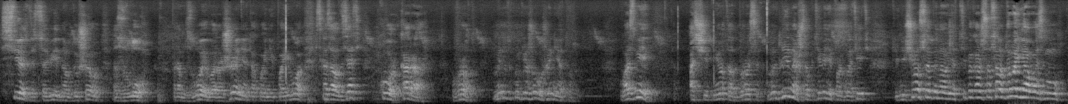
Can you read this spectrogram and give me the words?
Сердится, видно, в душе зло. Прям злое выражение такое, не по его. Сказал взять кор, кора в рот. Минутку гляжу, уже нету. Возьми, отщипнет, отбросит. Ну, длинное, чтобы тебе не проглотить. Ничего особенного нет. Тебе кажется, сразу, давай я возьму.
